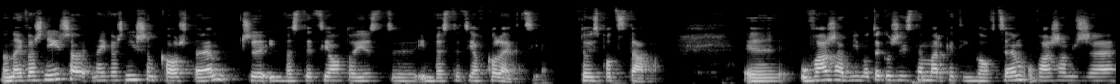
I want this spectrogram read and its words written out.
No najważniejsza, najważniejszym kosztem czy inwestycją to jest y, inwestycja w kolekcję. To jest podstawa. Y, uważam, mimo tego, że jestem marketingowcem, uważam, że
